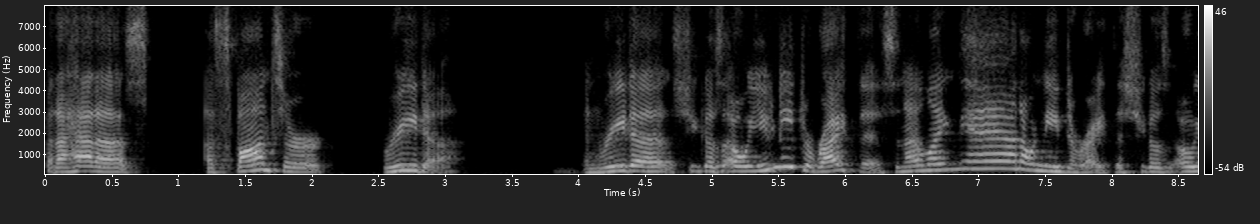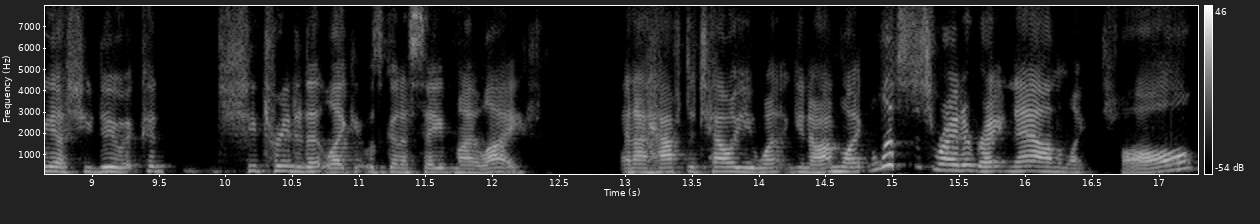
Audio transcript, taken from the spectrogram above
but I had a a sponsor, Rita. And Rita, she goes, "Oh, you need to write this." And I'm like, "Yeah, I don't need to write this." She goes, "Oh, yes, you do. It could." She treated it like it was going to save my life. And I have to tell you what, you know, I'm like, well, let's just write it right now. And I'm like, tall,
